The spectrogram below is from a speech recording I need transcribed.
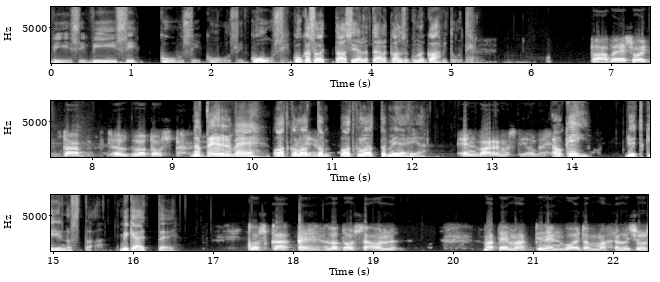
55 666. Kuka soittaa siellä täällä kansakunnan kahvitunti? Paave soittaa Lotosta. No terve! Ootko, lotto, ootko lottomiehiä? En varmasti ole. Okei, nyt kiinnostaa. Mikä ettei? Koska Lotossa on matemaattinen voiton mahdollisuus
